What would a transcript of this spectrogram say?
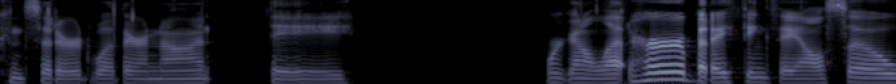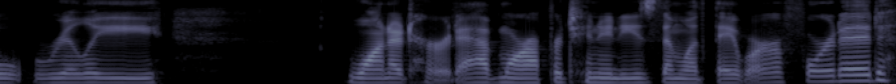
considered whether or not they were going to let her. But I think they also really wanted her to have more opportunities than what they were afforded.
